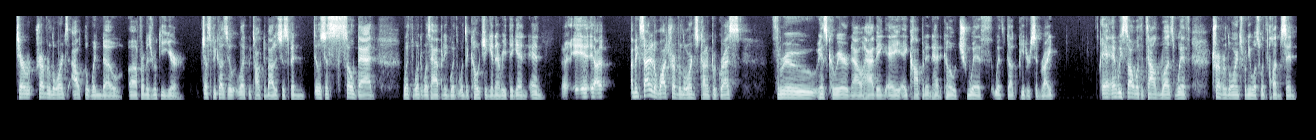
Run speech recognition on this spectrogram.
Ter- Trevor Lawrence out the window uh, from his rookie year, just because, it, like we talked about, it's just been it was just so bad with what was happening with with the coaching and everything. And and uh, it, it, I, I'm excited to watch Trevor Lawrence kind of progress through his career now, having a a competent head coach with with Doug Pederson, right? And, and we saw what the talent was with Trevor Lawrence when he was with Clemson,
